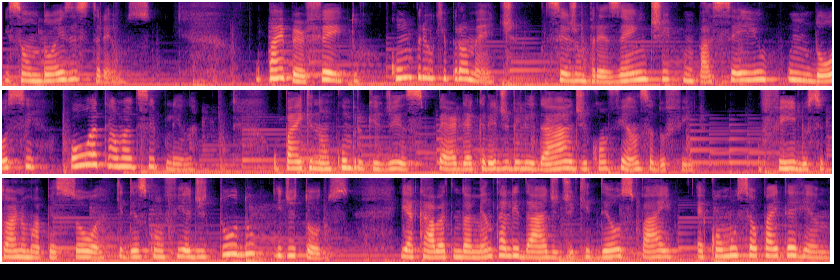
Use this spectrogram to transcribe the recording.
e são dois extremos. O Pai perfeito cumpre o que promete, seja um presente, um passeio, um doce ou até uma disciplina. O pai que não cumpre o que diz perde a credibilidade e confiança do filho. O filho se torna uma pessoa que desconfia de tudo e de todos e acaba tendo a mentalidade de que Deus Pai é como o seu pai terreno.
